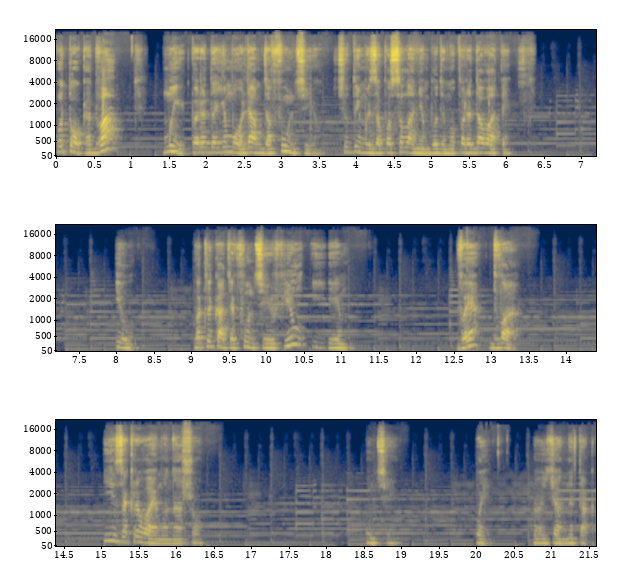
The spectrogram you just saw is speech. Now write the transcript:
потока 2, ми передаємо лямбда функцію. Сюди ми за посиланням будемо передавати fill, викликати функцію fill і v2. І закриваємо нашу функцію. Ой, я не так.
